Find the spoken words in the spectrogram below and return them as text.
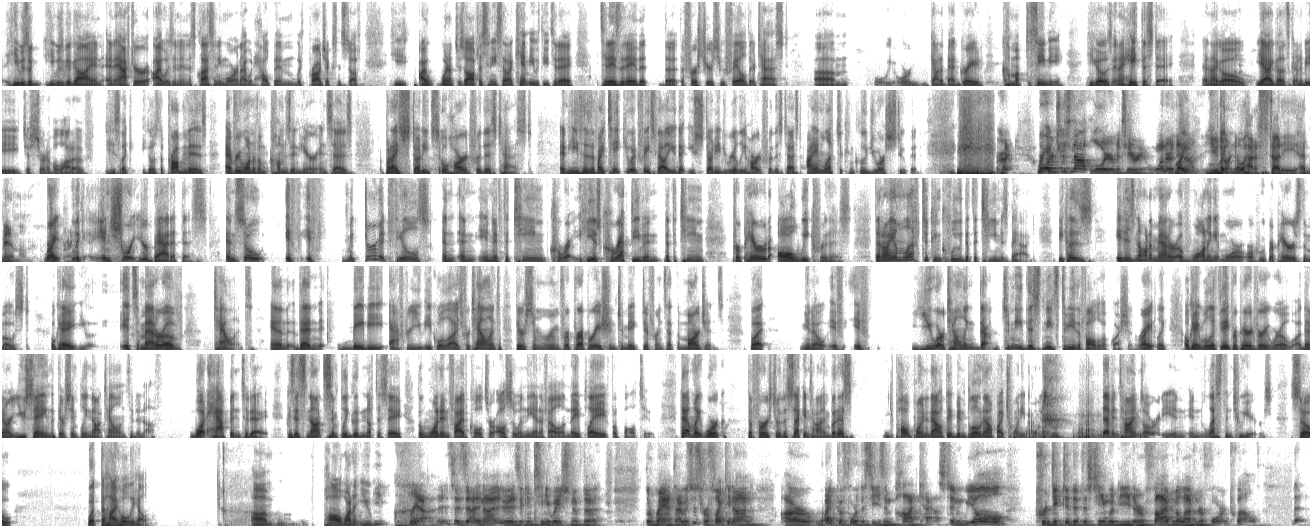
he was a he was a good guy, and and after I wasn't in his class anymore, and I would help him with projects and stuff. He I went up to his office and he said, I can't meet with you today. Today's the day that the the first years who failed their test, um, or, got a bad grade, come up to see me he goes, and I hate this day. And I go, yeah, I go, it's got to be just sort of a lot of, he's like, he goes, the problem is every one of them comes in here and says, but I studied so hard for this test. And he says, if I take you at face value that you studied really hard for this test, I am left to conclude you are stupid. Right. Right. Or just not lawyer material. One or the Right. other. You Like- don't know how to study at minimum. Right. Right. Like in short, you're bad at this. And so if if McDermott feels and and and if the team correct he is correct even that the team prepared all week for this, then I am left to conclude that the team is bad because it is not a matter of wanting it more or who prepares the most. Okay. It's a matter of talent. And then maybe after you equalize for talent, there's some room for preparation to make difference at the margins. But you know, if if you are telling that to me, this needs to be the follow-up question, right? Like, okay, well, if they prepared very well, then are you saying that they're simply not talented enough? What happened today? Because it's not simply good enough to say the one in five Colts are also in the NFL and they play football too. That might work the first or the second time, but as Paul pointed out, they've been blown out by 20 points seven times already in in less than two years. So What the high holy hell? Um, Paul, why don't you? Yeah, it's and I, as a continuation of the the rant. I was just reflecting on our right before the season podcast, and we all predicted that this team would be either five and eleven or four and twelve.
